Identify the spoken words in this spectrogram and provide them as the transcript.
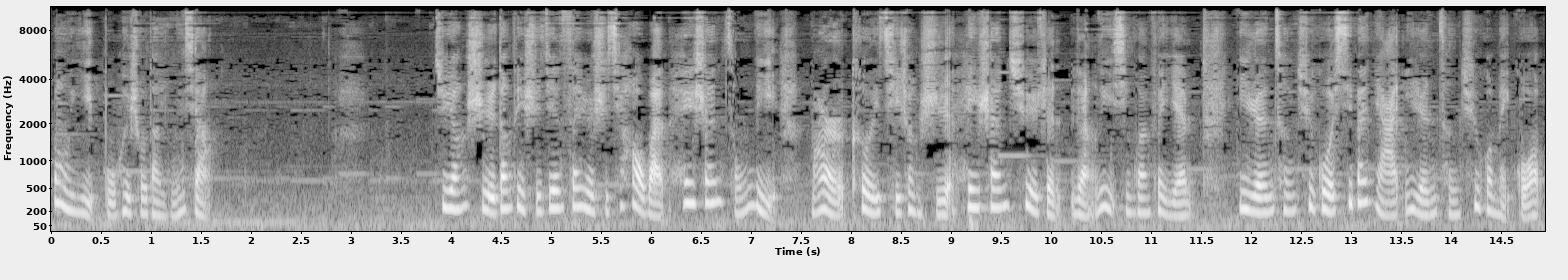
贸易不会受到影响。据央视当地时间三月十七号晚，黑山总理马尔科维奇证实，黑山确诊两例新冠肺炎，一人曾去过西班牙，一人曾去过美国。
